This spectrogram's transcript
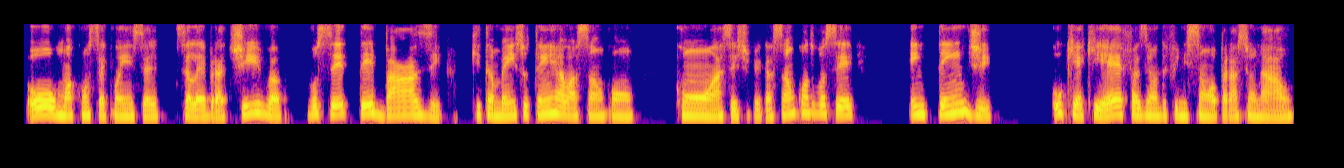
ou uma consequência celebrativa, você ter base, que também isso tem relação com, com a certificação, quando você entende o que é que é fazer uma definição operacional,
